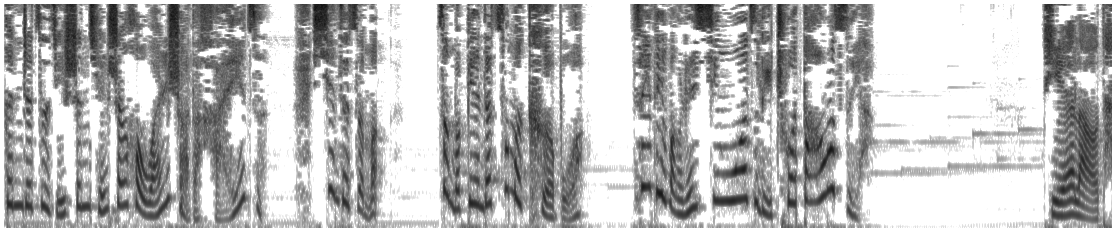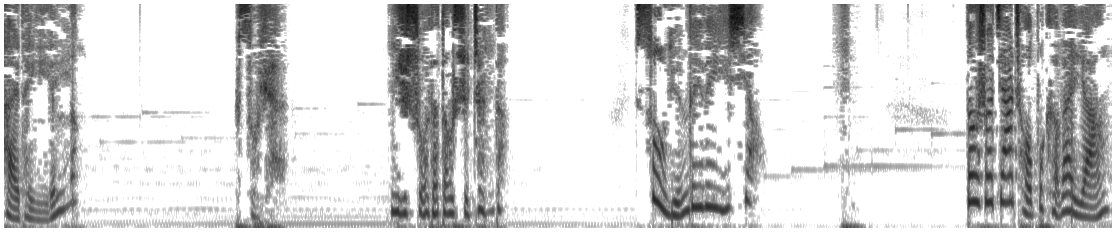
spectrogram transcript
跟着自己身前身后玩耍的孩子，现在怎么，怎么变得这么刻薄，非得往人心窝子里戳刀子呀？铁老太太一愣，素云，你说的都是真的？素云微微一笑。都说家丑不可外扬，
